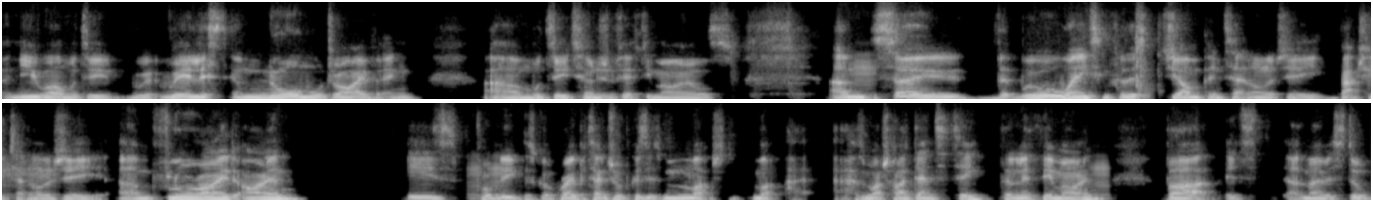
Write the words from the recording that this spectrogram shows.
a new one, will do re- realistic normal driving, um, will do 250 miles. Um, Mm. so that we're all waiting for this jump in technology, battery technology. Um, fluoride ion is probably has got great potential because it's much, much has much higher density than lithium ion, Mhm. but it's at the moment it's still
